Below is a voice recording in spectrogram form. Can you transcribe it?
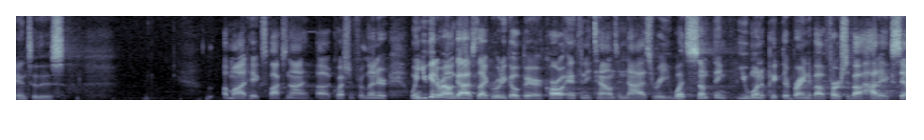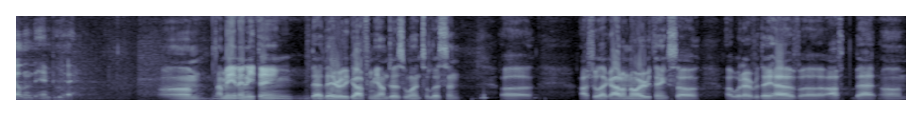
into this. Ahmad Hicks, Fox 9. Uh, question for Leonard. When you get around guys like Rudy Gobert, Karl-Anthony Towns, and Naz Reid, what's something you want to pick their brain about first about how to excel in the NBA? Um, I mean, anything that they really got from me, I'm just willing to listen. Uh, I feel like I don't know everything, so uh, whatever they have uh, off the bat, um,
